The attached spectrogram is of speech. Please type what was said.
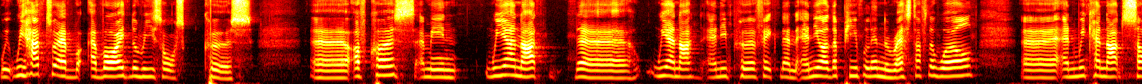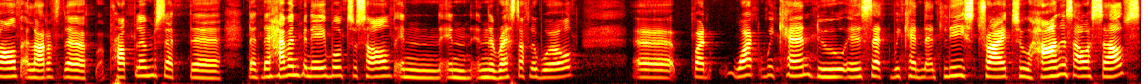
we, we have to av- avoid the resource curse. Uh, of course, I mean we are not the we are not any perfect than any other people in the rest of the world. Uh, and we cannot solve a lot of the problems that the, that they haven't been able to solve in in, in the rest of the world. Uh, but what we can do is that we can at least try to harness ourselves,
